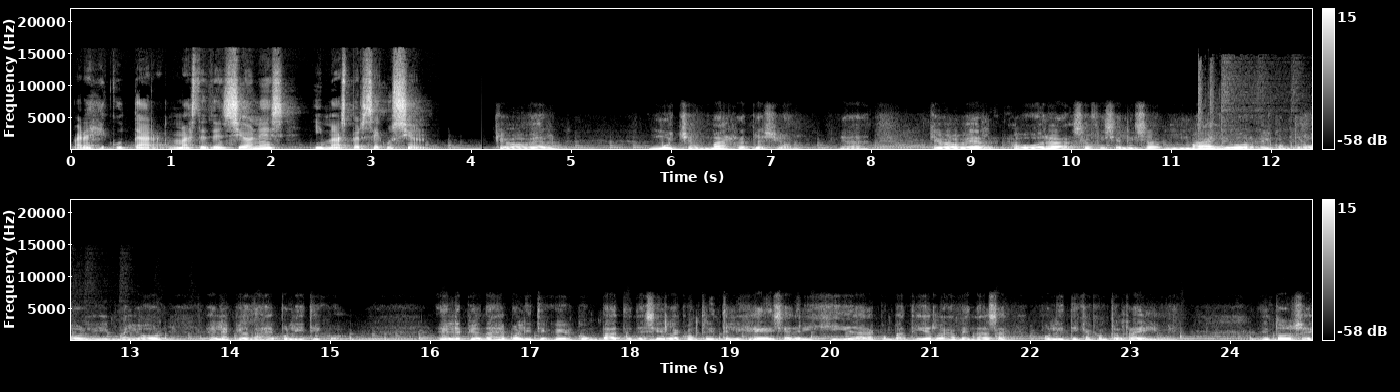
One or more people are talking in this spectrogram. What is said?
para ejecutar más detenciones y más persecución. Que va a haber mucha más represión que va a haber ahora se oficializa mayor el control y mayor el espionaje político. El espionaje político y el combate, es decir, la contrainteligencia dirigida a combatir las amenazas políticas contra el régimen. Entonces,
